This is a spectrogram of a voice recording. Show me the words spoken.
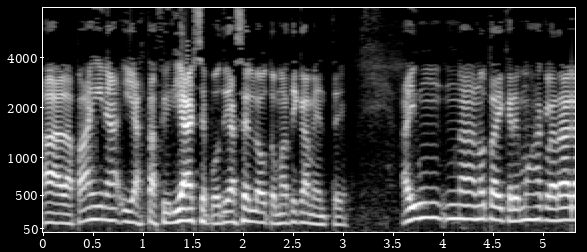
a la página y hasta afiliarse, podría hacerlo automáticamente. Hay un- una nota que queremos aclarar,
